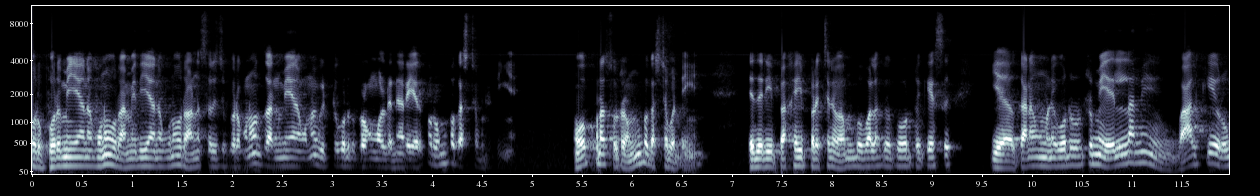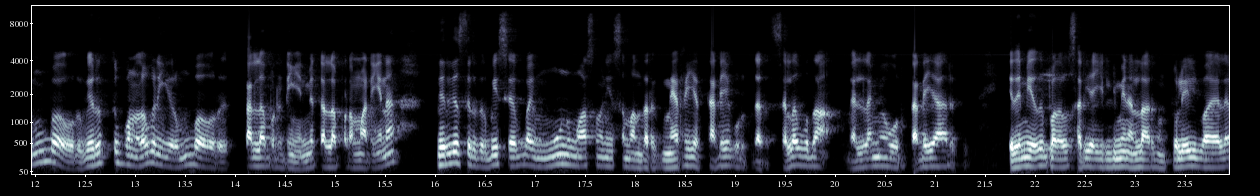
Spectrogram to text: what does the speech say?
ஒரு பொறுமையான குணம் ஒரு அமைதியான குணம் ஒரு அனுசரிச்சு பிறக்கணும் தன்மையான குணம் விட்டு கொடுத்து போகிறவங்கள்ட்ட நிறைய இருக்கும். ரொம்ப கஷ்டப்பட்டுட்டீங்க. ஓப்பனாக சொல்றேன் ரொம்ப கஷ்டப்பட்டீங்க. எதிரி பகை பிரச்சனை வம்பு வழக்கு கோர்ட்டு கேஸு கணவன் மணி ஒரு ஒற்றுமை எல்லாமே வாழ்க்கையை ரொம்ப ஒரு வெறுத்து போன அளவுக்கு நீங்க ரொம்ப ஒரு தள்ளப்பட்டுட்டீங்க. இனிமேல் தள்ளப்பட மாட்டீங்கன்னா மிருகசிரத்தில் போய் செவ்வாய் மூணு மாதம் நீசம் வந்திருக்கு நிறைய தடையை கொடுத்துட்டாரு. செலவு தான். எல்லாமே ஒரு தடையா இருக்குது எதுவுமே எதிர்பார்த்தாலும் சரியாக இனிமே நல்லா இருக்கும். தொழில் வேலை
